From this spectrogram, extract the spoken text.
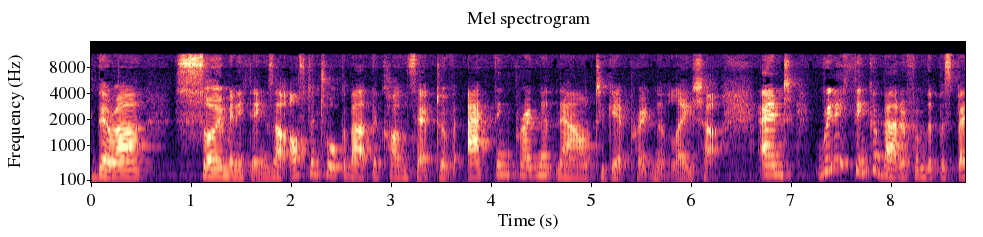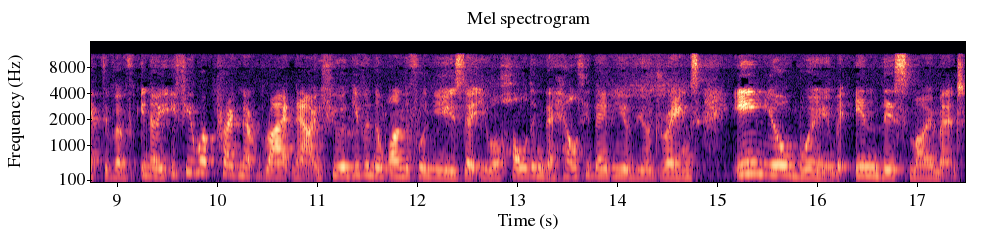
there are so many things. I often talk about the concept of acting pregnant now to get pregnant later. And really think about it from the perspective of, you know, if you were pregnant right now, if you were given the wonderful news that you were holding the healthy baby of your dreams in your womb in this moment,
